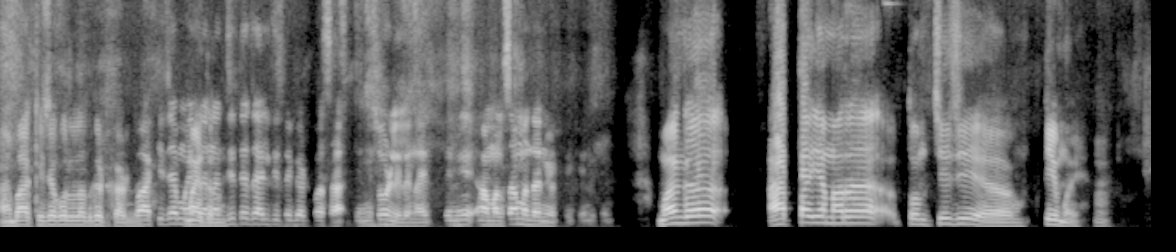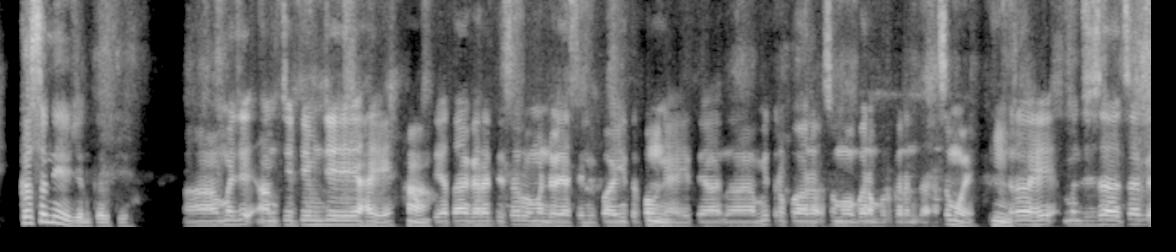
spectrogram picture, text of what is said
आणि बाकीच्या गुलालात गट काढला. बाकीच्या मैदानात. जिथे जाईल तिथे गटपास हा त्यांनी सोडलेले नाहीत त्यांनी आम्हाला समाधान व्यक्त केले त्यांनी. मग आता येणार तुमची जी टीम आहे हम्म. कसं नियोजन करते? अं, म्हणजे आमची टीम जी आहे हा. ते आता घरातील सर्व मंडळी असेल प- इतर पाहुणे आहेत त्या अं, मित्र पर समूह बरमपूरकरांचा समूह आहे. हम्म. तर हे म्हणजे स- सर्व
